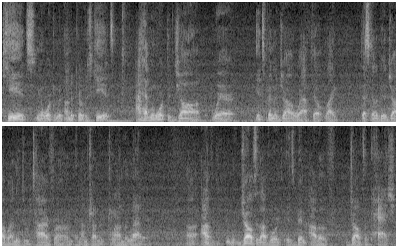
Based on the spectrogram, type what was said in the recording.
kids you know working with underprivileged kids i haven't worked a job where it's been a job where i felt like that's going to be a job where i need to retire from and i'm trying to climb the ladder. Uh, i've jobs that i've worked it's been out of jobs of passion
